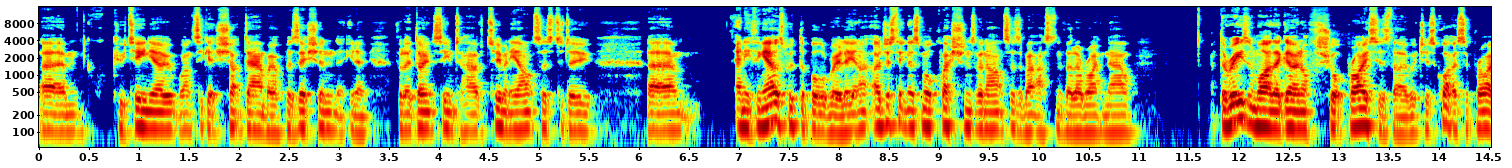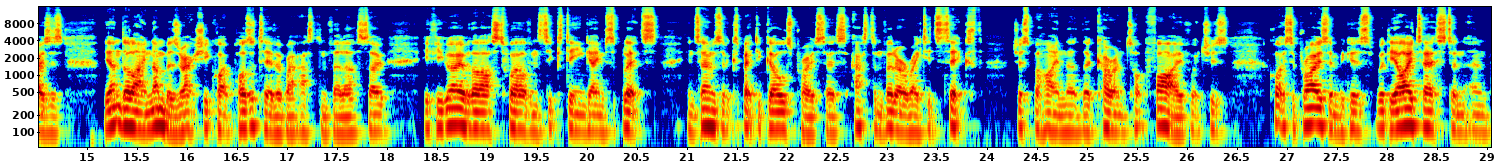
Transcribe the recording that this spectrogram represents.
Um, Coutinho, once he gets shut down by opposition, you know, Villa don't seem to have too many answers to do um, anything else with the ball, really. And I, I, just think there's more questions than answers about Aston Villa right now. The reason why they're going off short prices, though, which is quite a surprise, is the underlying numbers are actually quite positive about Aston Villa. So if you go over the last 12 and 16 game splits, in terms of expected goals process, Aston Villa are rated sixth, just behind the, the current top five, which is quite surprising because with the eye test and, and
